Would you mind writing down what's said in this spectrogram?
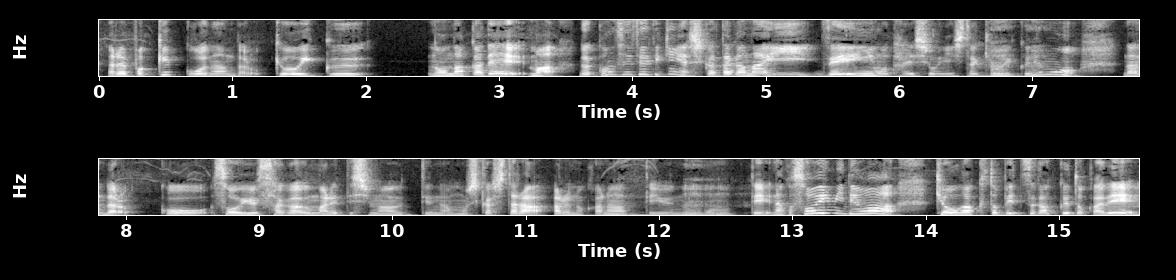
だからやっぱ結構なんだろう教育の中でまあ学校の先生的には仕方がない全員を対象にした教育でも、なんだろうこうそういう差が生まれてしまうっていうのはもしかしたらあるのかなっていうのを思って、なんかそういう意味では共学と別学とかで、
